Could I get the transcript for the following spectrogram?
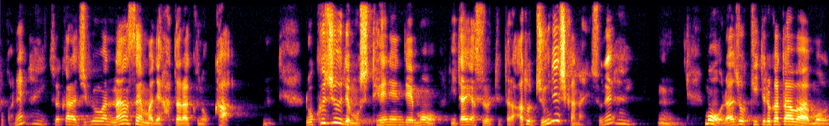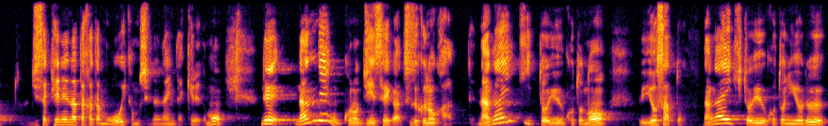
とかねはい。それから自分は何歳まで働くのか、うん、60でもし定年でもうリタイアするって言ったらあと10年しかないんですよね。はい。うん、もうラジオ聞いてる方はもう実際定年になった方も多いかもしれないんだけれどもで何年この人生が続くのかって長生きということの良さと長生きということによるう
